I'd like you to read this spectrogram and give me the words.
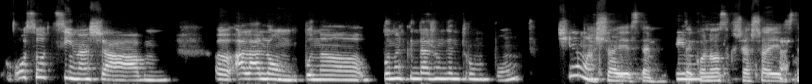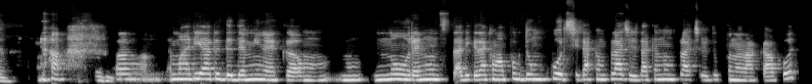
o să o țin așa uh, a la lung până, până când ajung într-un punct. Și nu așa știu. este. Te cunosc și așa este. Da. Uh, Maria râde de mine că nu renunț, adică dacă mă apuc de un curs și dacă îmi place și dacă nu îmi place, îl duc până la capăt.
